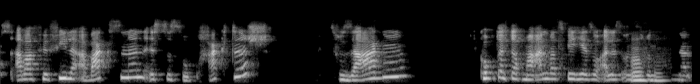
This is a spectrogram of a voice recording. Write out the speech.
ist, aber für viele Erwachsenen ist es so praktisch zu sagen, guckt euch doch mal an, was wir hier so alles unseren mhm. Kindern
